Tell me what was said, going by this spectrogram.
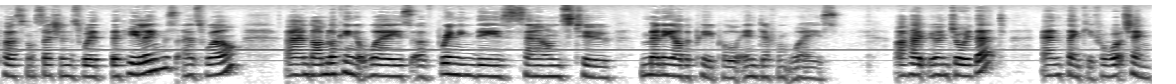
personal sessions with the healings as well. And I'm looking at ways of bringing these sounds to many other people in different ways. I hope you enjoyed that and thank you for watching.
